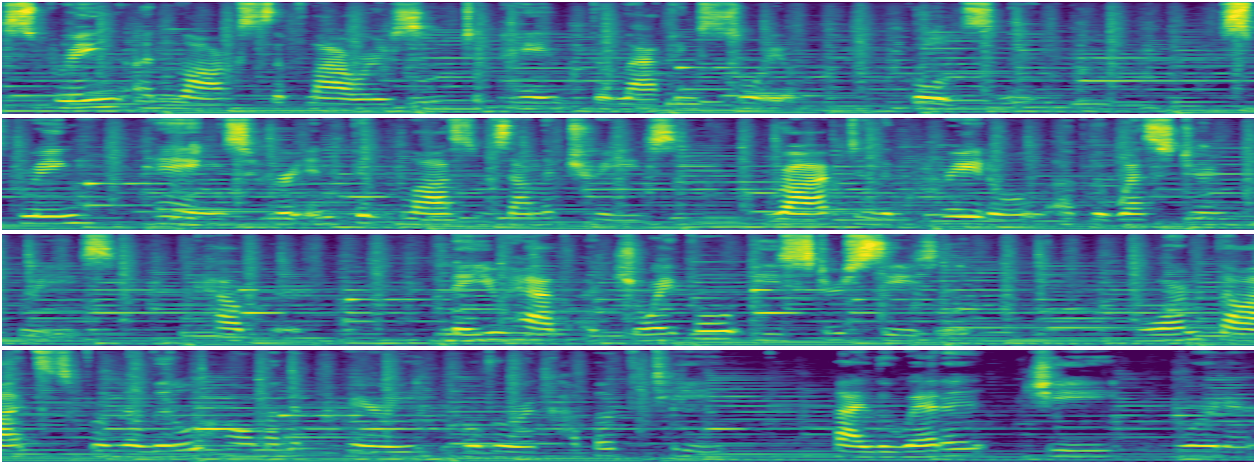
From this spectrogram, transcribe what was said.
Spring unlocks the flowers to paint the laughing soil. Goldsmith. Spring hangs her infant blossoms on the trees, rocked in the cradle of the western breeze. Cowper. May you have a joyful Easter season. Warm thoughts from the little home on the prairie over a cup of tea by Louetta G. Werner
